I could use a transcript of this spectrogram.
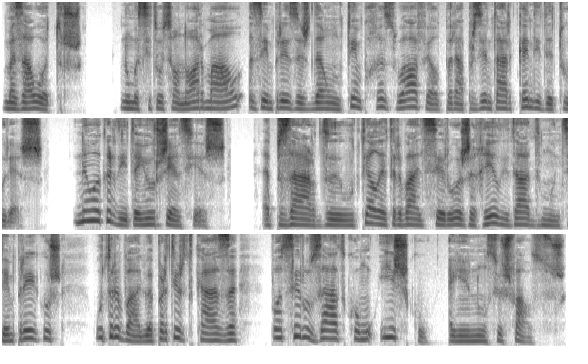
Mas há outros. Numa situação normal, as empresas dão um tempo razoável para apresentar candidaturas. Não acredita em urgências. Apesar de o teletrabalho ser hoje a realidade de muitos empregos, o trabalho a partir de casa pode ser usado como isco em anúncios falsos.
